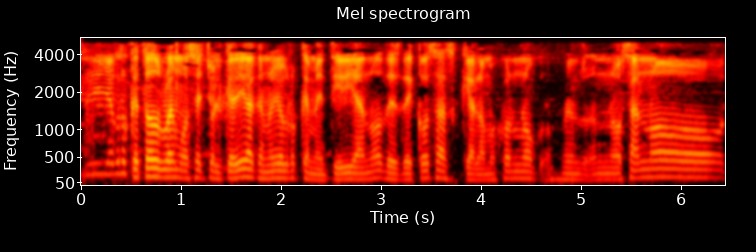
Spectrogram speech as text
Sí, yo creo que todos lo hemos hecho. El que diga que no, yo creo que mentiría, ¿no? Desde cosas que a lo mejor no, o sea, no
